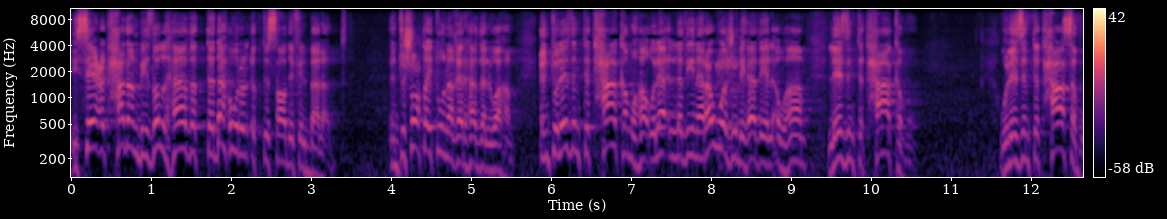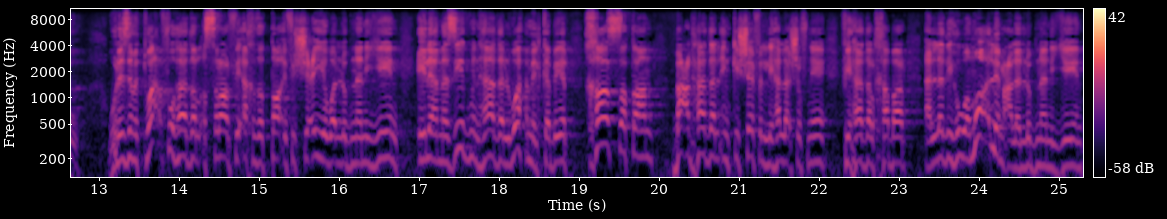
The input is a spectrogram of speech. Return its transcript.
يساعد حدا بظل هذا التدهور الاقتصادي في البلد. أنتوا شو أعطيتونا غير هذا الوهم؟ أنتوا لازم تتحاكموا هؤلاء الذين روجوا لهذه الأوهام. لازم تتحاكموا. ولازم تتحاسبوا. ولازم توقفوا هذا الإصرار في أخذ الطائفة الشيعية واللبنانيين إلى مزيد من هذا الوهم الكبير خاصة بعد هذا الانكشاف اللي هلأ شفناه في هذا الخبر الذي هو مؤلم على اللبنانيين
